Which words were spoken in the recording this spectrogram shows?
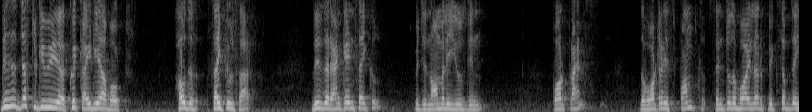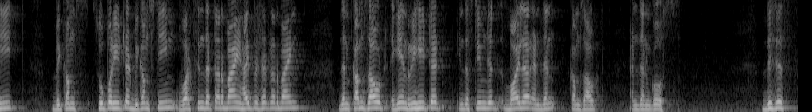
This is just to give you a quick idea about how the cycles are. This is the Rankine cycle which is normally used in power plants. The water is pumped sent to the boiler picks up the heat becomes superheated becomes steam works in the turbine high pressure turbine then comes out again reheated in the steam boiler and then comes out and then goes. This is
